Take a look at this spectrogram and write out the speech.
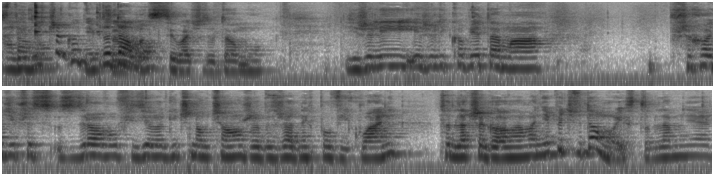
z ale domu. dlaczego nie do chcą domu. odsyłać do domu? Jeżeli, jeżeli kobieta ma, przechodzi przez zdrową, fizjologiczną ciążę bez żadnych powikłań, to dlaczego ona ma nie być w domu? Jest to dla mnie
